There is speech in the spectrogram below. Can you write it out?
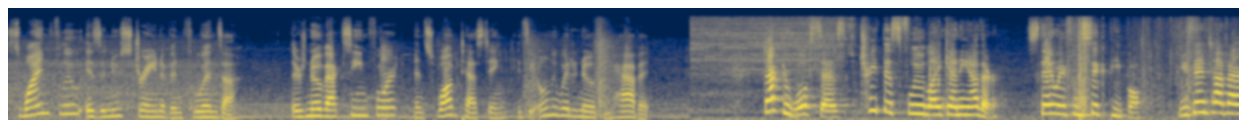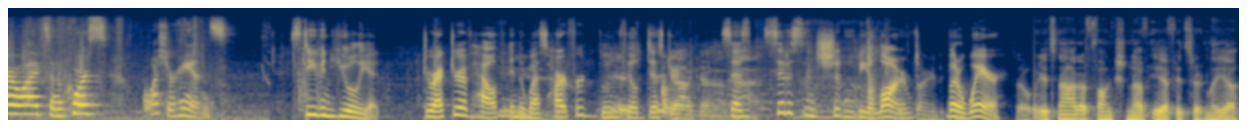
Swine flu is a new strain of influenza. There's no vaccine for it, and swab testing is the only way to know if you have it. Dr. Wolf says treat this flu like any other. Stay away from sick people. Use antiviral wipes, and of course, wash your hands. Stephen Hewlett, Director of Health in the West Hartford Bloomfield District, oh says citizens shouldn't be alarmed, but aware. So it's not a function of if, it's certainly a,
